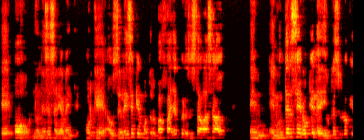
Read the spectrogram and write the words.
Eh, ojo, no necesariamente, porque a usted le dice que el motor va a fallar, pero eso está basado en, en, un tercero que le dijo que eso es lo que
